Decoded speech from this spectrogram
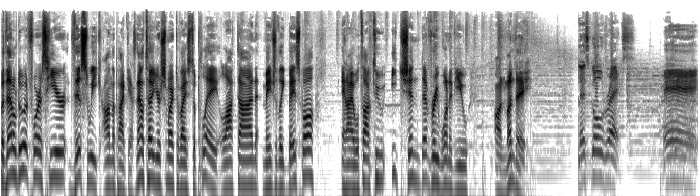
But that'll do it for us here this week on the podcast. Now tell your smart device to play Locked On Major League Baseball and I will talk to each and every one of you on Monday. Let's go, Rex. Hey.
